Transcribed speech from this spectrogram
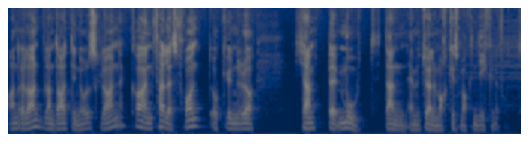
andre land, bl.a. de nordiske land, kan ha en felles front og kunne da kjempe mot den eventuelle markedsmakten de kunne fått.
